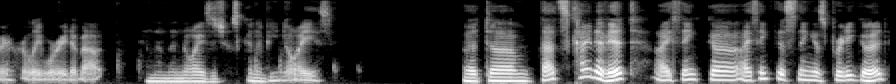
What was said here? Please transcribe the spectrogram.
we're really worried about. And then the noise is just going to be noise. But um, that's kind of it. I think uh, I think this thing is pretty good.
